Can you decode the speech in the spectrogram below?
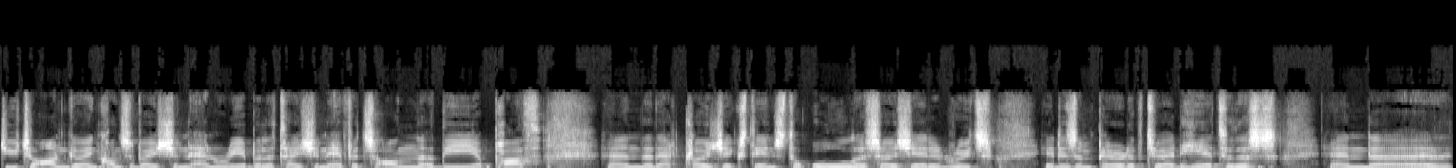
due to ongoing conservation and rehabilitation efforts on the path. And that closure extends to all associated routes. It is imperative to adhere to this, and uh,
